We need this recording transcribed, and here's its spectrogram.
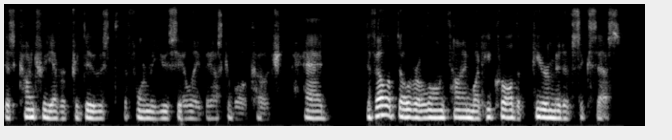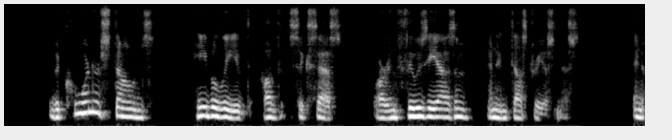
this country ever produced, the former UCLA basketball coach, had developed over a long time what he called the pyramid of success. The cornerstones he believed of success are enthusiasm and industriousness. And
